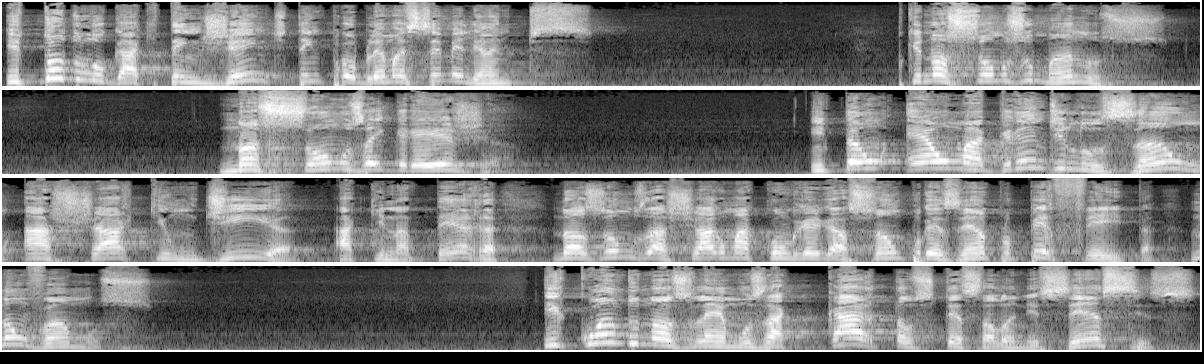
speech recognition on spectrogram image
E todo lugar que tem gente tem problemas semelhantes. Porque nós somos humanos. Nós somos a igreja. Então é uma grande ilusão achar que um dia, aqui na terra, nós vamos achar uma congregação, por exemplo, perfeita. Não vamos. E quando nós lemos a carta aos Tessalonicenses,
